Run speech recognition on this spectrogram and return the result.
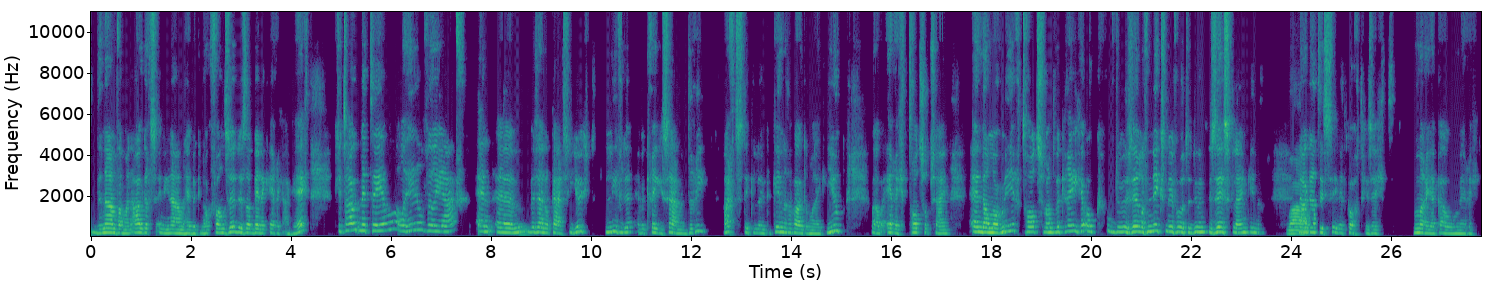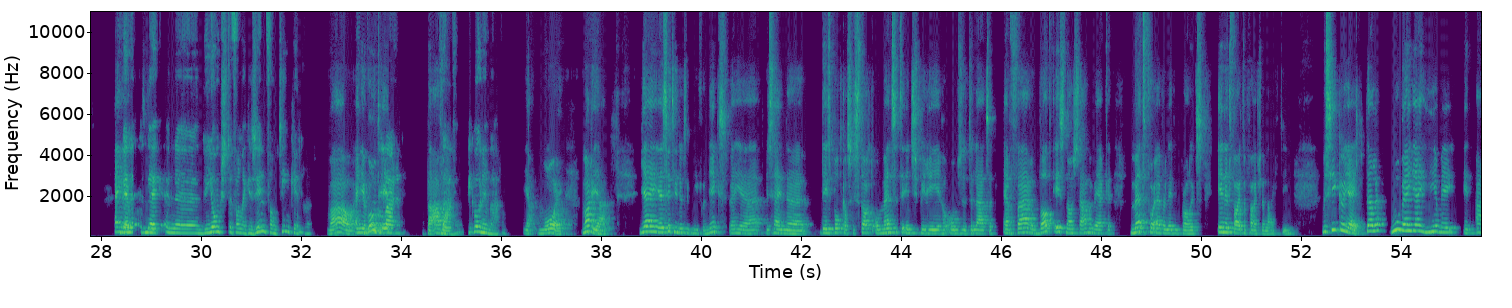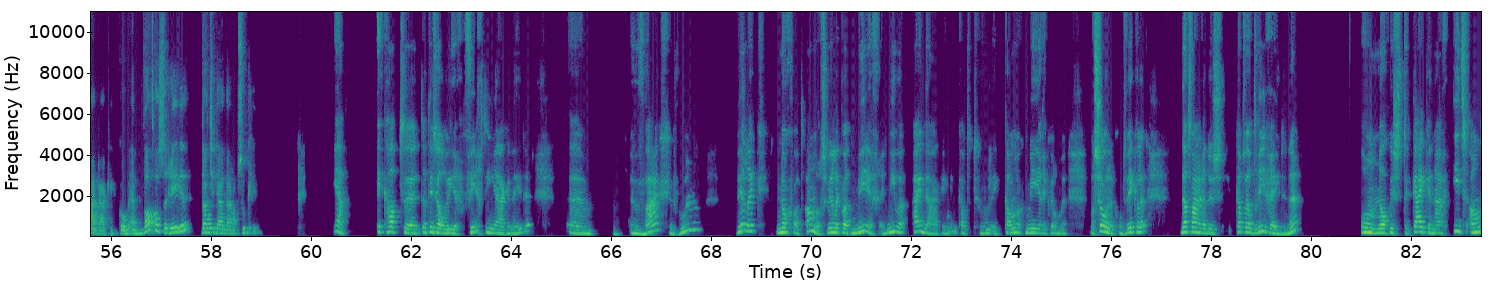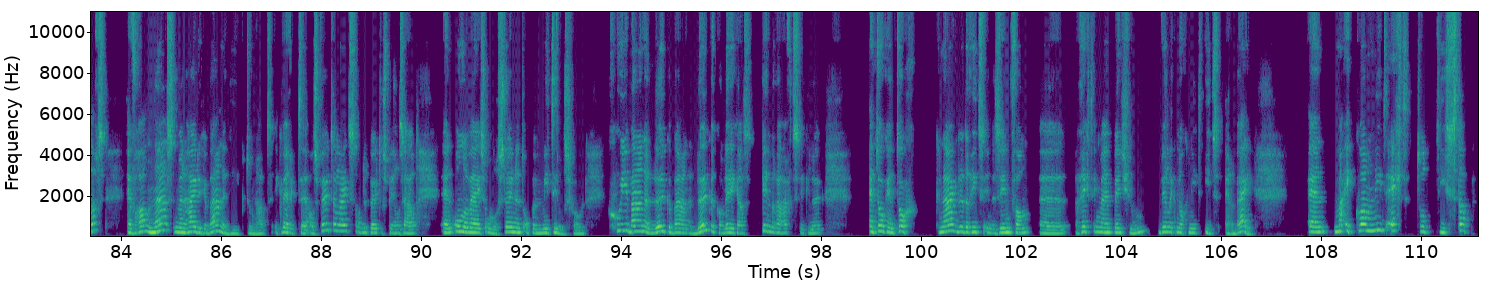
De naam van mijn ouders en die naam heb ik nog van ze, dus daar ben ik erg aan gehecht. Getrouwd met Theo al heel veel jaar. En ehm, we zijn elkaars jeugdliefde en we kregen samen drie hartstikke leuke kinderen, Wouter, Mike, Joep, waar we erg trots op zijn. En dan nog meer trots, want we kregen ook, hoefden we zelf niks meer voor te doen, zes kleinkinderen. Wow. Nou, dat is in het kort gezegd Maria Kouwenberg. En je... Ik ben een, uh, de jongste van een gezin van tien kinderen. Wauw, en je woont in Baren. Ik woon in Baren. Ja, mooi. Maria, jij uh, zit hier natuurlijk niet voor niks. Wij, uh, we zijn deze podcast gestart om mensen te inspireren, om ze te laten ervaren wat is nou samenwerken met Forever Living Products in het Fight of Five Your Life team. Misschien kun jij eens vertellen, hoe ben jij hiermee in aanraking gekomen en wat was de reden dat je daar naar op zoek ging? Ja, ik had, uh, dat is alweer 14 jaar geleden, um, een vaag gevoel, wil ik nog wat anders? Wil ik wat meer? Een nieuwe uitdaging? Ik had het gevoel, ik kan nog meer, ik wil me persoonlijk ontwikkelen. Dat waren dus, ik had wel drie redenen om nog eens te kijken naar iets anders. En vooral naast mijn huidige banen die ik toen had. Ik werkte als peuterleidster op de peuterspeelzaal en onderwijs ondersteunend op een Mithielschool. Goede banen, leuke banen, leuke collega's, kinderen hartstikke leuk. En toch en toch knaagde er iets in de zin van uh, richting mijn pensioen wil ik nog niet iets erbij. En, maar ik kwam niet echt tot die stap.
